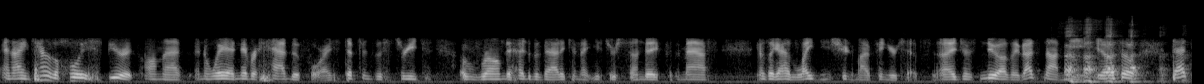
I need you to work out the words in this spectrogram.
And I encountered the Holy Spirit on that in a way I never had before. I stepped into the streets of Rome to head to the Vatican that Easter Sunday for the Mass, was like I had lightning shooting my fingertips. And I just knew I was like, that's not me. You know, so that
